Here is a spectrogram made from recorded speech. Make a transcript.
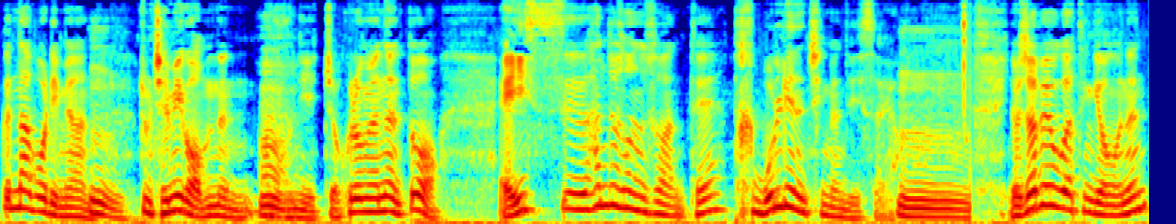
끝나버리면 음. 좀 재미가 없는 음. 부분이 있죠. 그러면은 또 에이스 한두 선수한테 다 몰리는 측면도 있어요. 음. 여자 배우 같은 경우는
